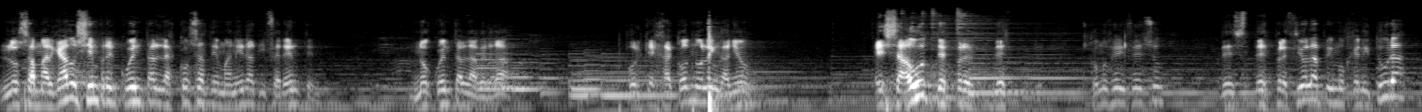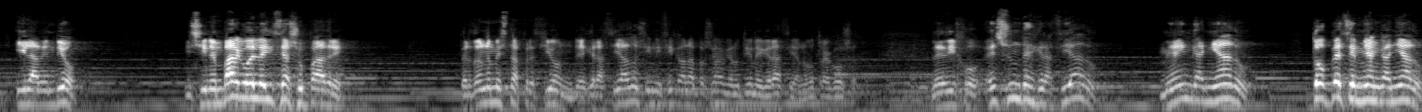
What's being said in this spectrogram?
Los amargados siempre cuentan las cosas de manera diferente, no cuentan la verdad, porque Jacob no le engañó. Esaú, ¿cómo se dice eso? despreció la primogenitura y la vendió. Y sin embargo él le dice a su padre, perdóneme esta expresión, desgraciado significa una persona que no tiene gracia, no otra cosa le dijo, es un desgraciado, me ha engañado, dos veces me ha engañado.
